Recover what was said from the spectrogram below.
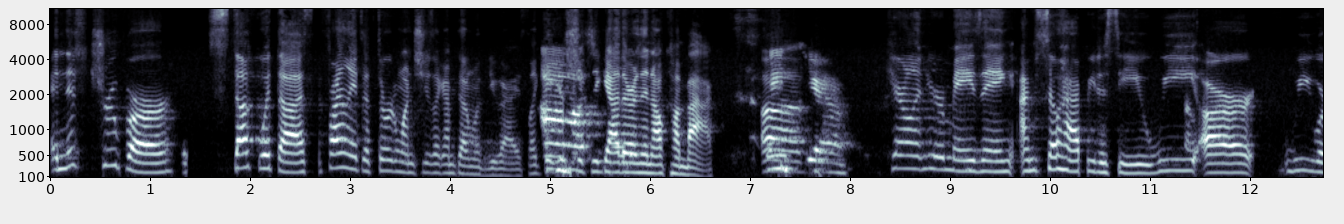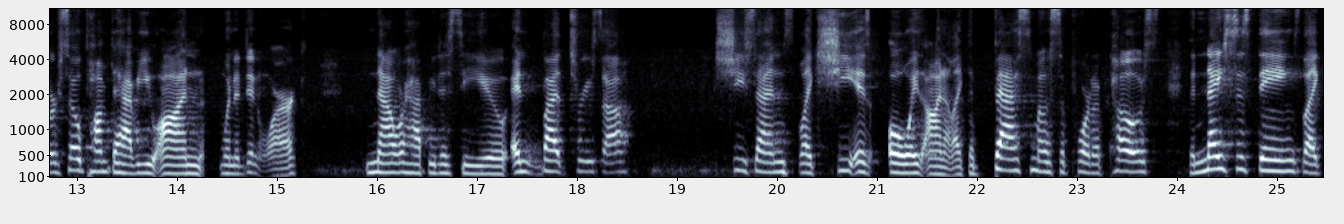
And this trooper stuck with us. Finally, at the third one, she's like, I'm done with you guys. Like, get your shit together and then I'll come back. Thank Uh, you. Carolyn, you're amazing. I'm so happy to see you. We are, we were so pumped to have you on when it didn't work. Now we're happy to see you. And but Teresa, she sends like she is always on it, like the best, most supportive posts, the nicest things, like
